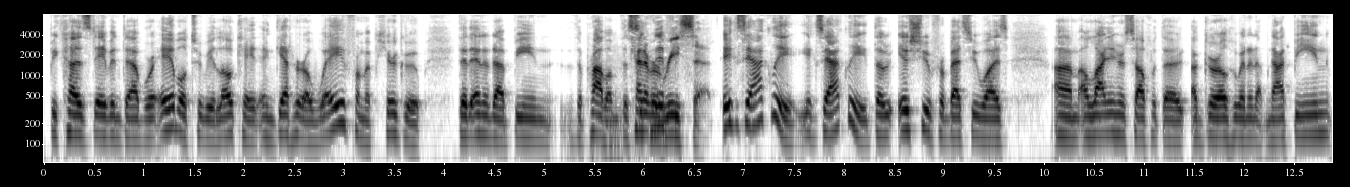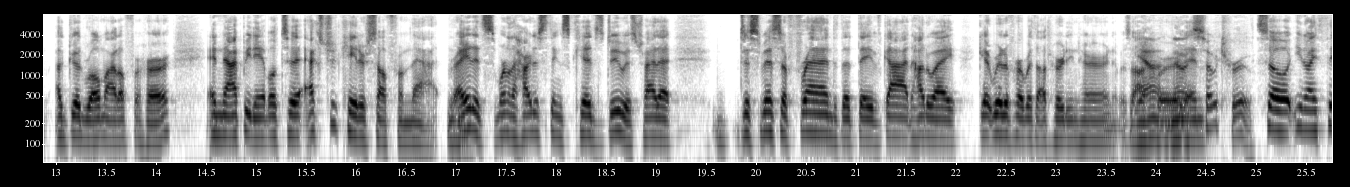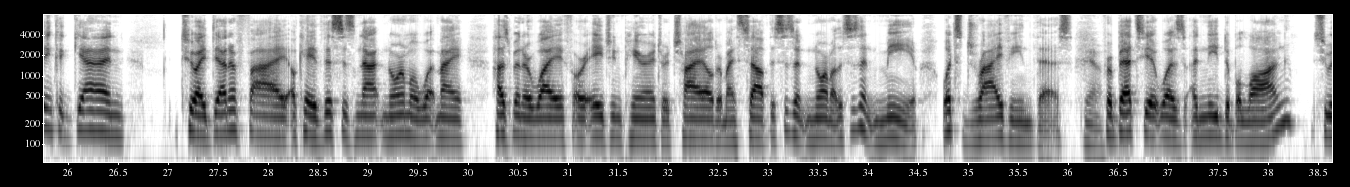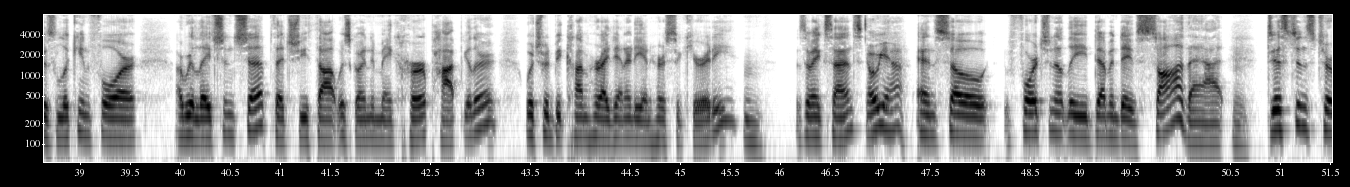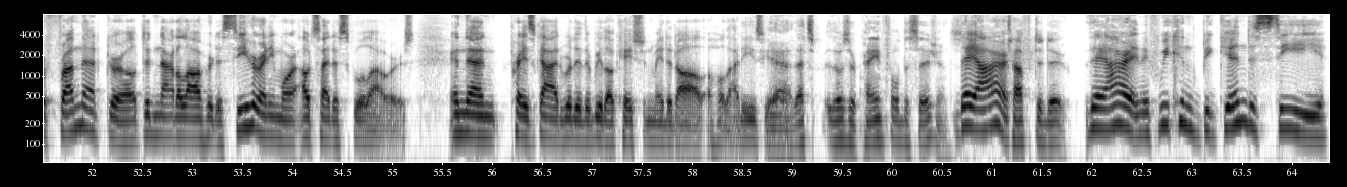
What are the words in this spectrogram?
because Dave and Deb were able to relocate and get her away from a peer group that ended up being the problem. Mm, the kind of a reset. Exactly, exactly. The issue for Betsy was um, aligning herself with a, a, girl who ended up not being a good role model for her and not being able to extricate herself from that. Mm. Right? It's one of the hardest things kids do is try to dismiss a friend that they've got. How do I get rid of her without hurting her? And it was awkward. Yeah, no, it's and so true. So you know, I think again to identify, okay, this is not normal what my husband or wife or aging parent or child or myself, this isn't normal. This isn't me. What's driving this? Yeah. For Betsy, it was a need to belong. She was looking for a relationship that she thought was going to make her popular, which would become her identity and her security. Mm. Does that make sense? Oh, yeah. And so, fortunately, Deb and Dave saw that, hmm. distanced her from that girl, did not allow her to see her anymore outside of school hours. And then, praise God, really the relocation made it all a whole lot easier. Yeah, that's those are painful decisions. They are. Tough to do. They are. And if we can begin to see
